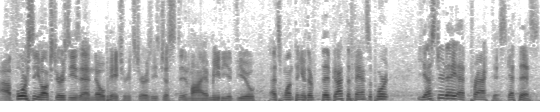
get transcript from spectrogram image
Uh, four Seahawks jerseys and no Patriots jerseys, just in my immediate view. That's one thing. They've got the fan support. Yesterday at practice, get this,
